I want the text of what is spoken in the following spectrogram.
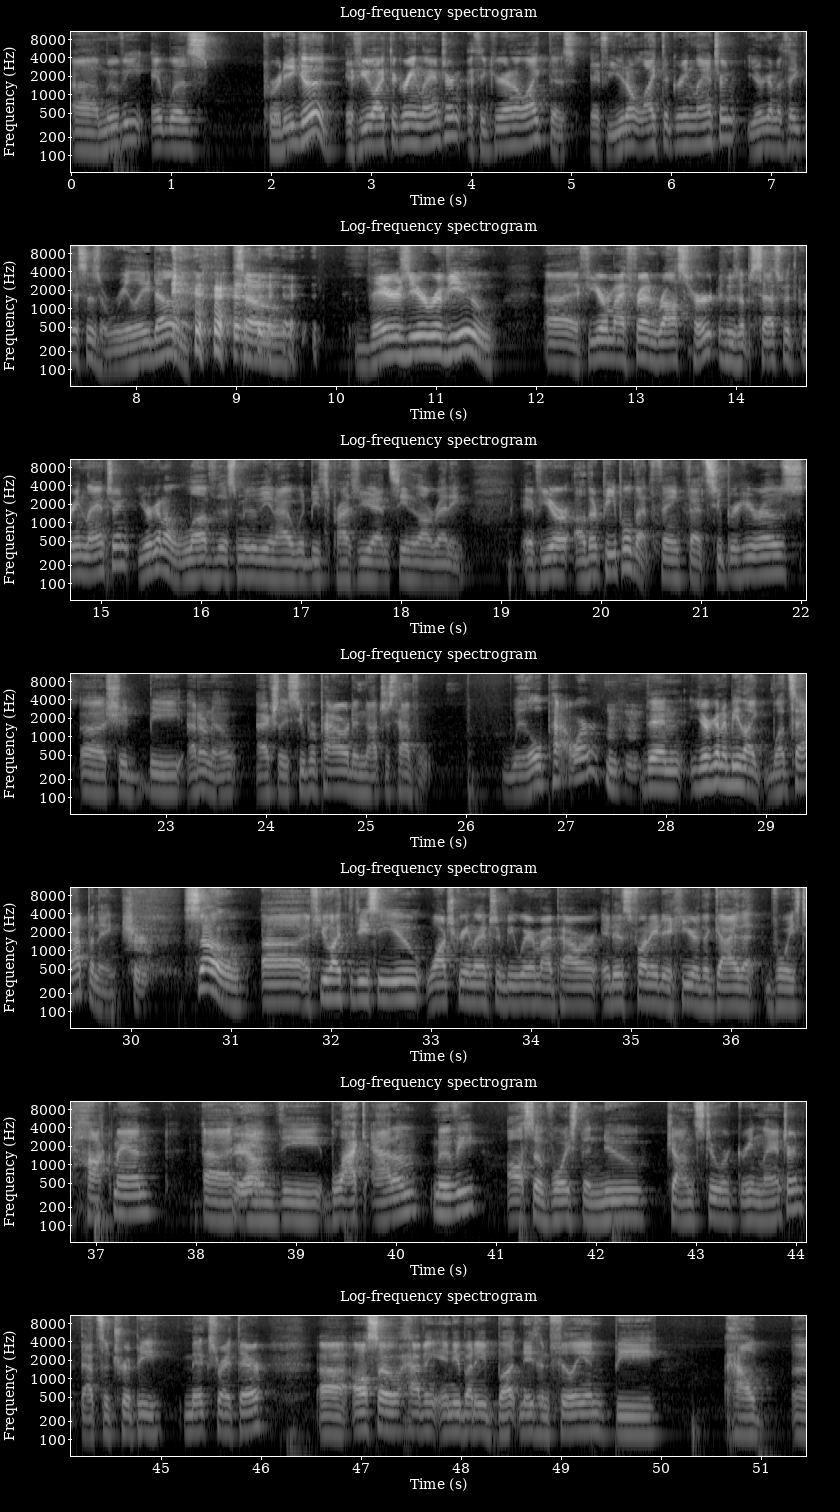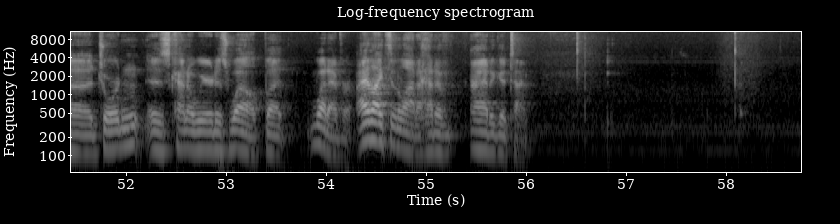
uh, movie. It was pretty good. If you like the Green Lantern, I think you're gonna like this. If you don't like the Green Lantern, you're gonna think this is really dumb. so there's your review. Uh, if you're my friend Ross Hurt, who's obsessed with Green Lantern, you're gonna love this movie, and I would be surprised if you hadn't seen it already. If you're other people that think that superheroes uh, should be, I don't know, actually superpowered and not just have willpower, then you're gonna be like, "What's happening?" Sure. So, uh, if you like the DCU, watch Green Lantern Beware My Power. It is funny to hear the guy that voiced Hawkman uh, Yeah. in the Black Adam movie also voiced the new John Stewart Green Lantern. That's a trippy mix right there. Uh, also, having anybody but Nathan Fillion be Hal uh, Jordan is kind of weird as well, but whatever. I liked it a lot. I had a I had a good time.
